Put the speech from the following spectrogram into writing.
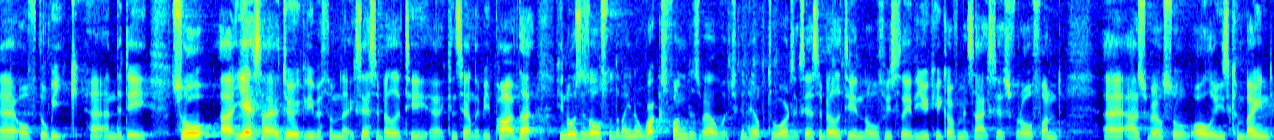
uh, of the week uh, and the day. So, uh, yes, I, I do agree with him that accessibility uh, can certainly be part of that. He knows there's also the Minor Works Fund as well, which can help towards accessibility, and obviously the UK Government's Access for All Fund uh, as well. So all of these combined,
